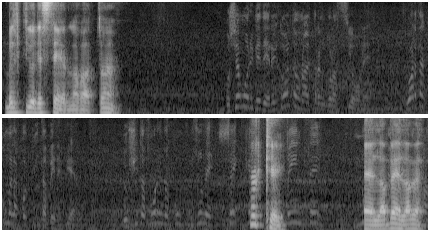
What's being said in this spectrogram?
Bel tiro d'esterno ha fatto, eh. Ok. Bella, bella, bella.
